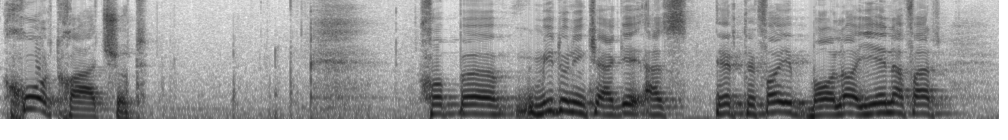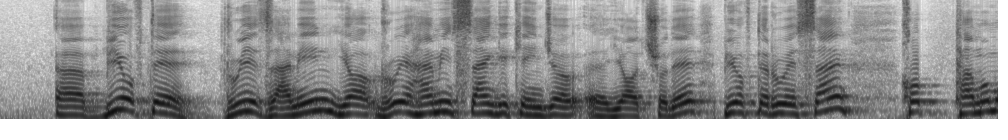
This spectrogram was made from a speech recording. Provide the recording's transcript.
خورد خواهد شد. خب می‌دونین که اگه از ارتفاع بالا یه نفر بیفته روی زمین یا روی همین سنگی که اینجا یاد شده بیفته روی سنگ خب تمام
